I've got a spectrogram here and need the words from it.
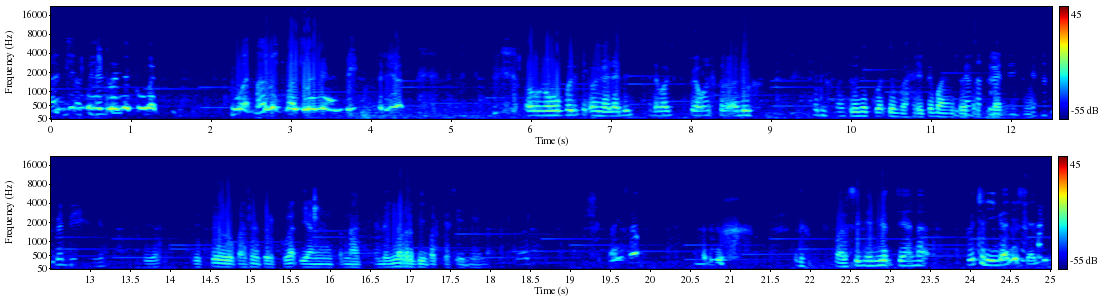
Anjing panselannya kuat. Kuat banget panselannya anjing. Oh ngomong politik oh nggak jadi. Ada maksud nggak maksud aduh. Aduh panselannya kuat sumpah. Itu pansel yang satu ganti yang satu ganti gitu kan. itu pansel terkuat yang pernah kita denger di podcast ini. Bangsat. Aduh. Aduh malesnya mute si anak. Gue curiga nih si anjing.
